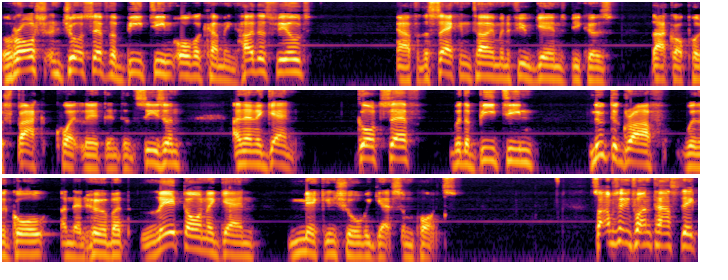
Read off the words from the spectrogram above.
Roche and Joseph, the B team, overcoming Huddersfield uh, for the second time in a few games because that got pushed back quite late into the season. And then again, Gotsev with a B team, Luke with a goal, and then Herbert late on again, making sure we get some points. So absolutely fantastic.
